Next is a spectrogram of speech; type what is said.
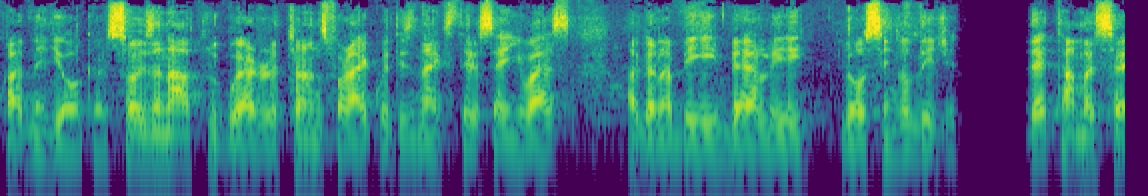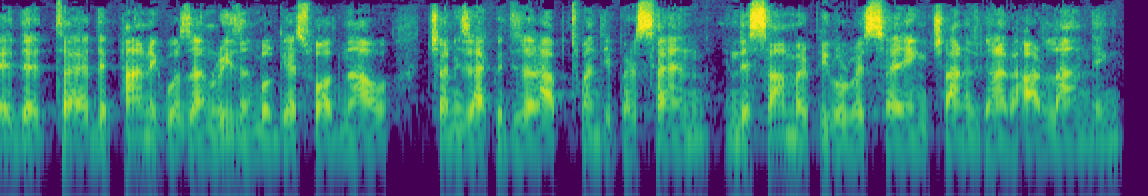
quite mediocre. So it's an outlook where returns for equities next year, say U.S., are going to be barely low single digit. That time I said that uh, the panic was unreasonable. Guess what? Now Chinese equities are up 20%. In the summer, people were saying China's going to have a hard landing.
